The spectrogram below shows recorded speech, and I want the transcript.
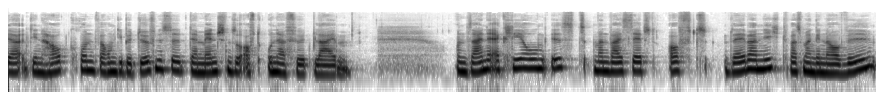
der, den Hauptgrund, warum die Bedürfnisse der Menschen so oft unerfüllt bleiben. Und seine Erklärung ist, man weiß selbst oft selber nicht, was man genau will,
